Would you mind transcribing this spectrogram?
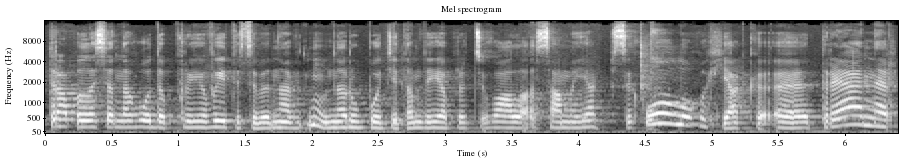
трапилася нагода проявити себе навіть ну, на роботі, там де я працювала саме як психолог, як е, тренер.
